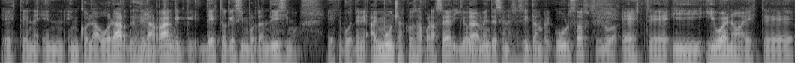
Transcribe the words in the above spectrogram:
este, en, en- en colaborar desde el arranque que- de esto que es importantísimo, este, porque ten- hay muchas cosas por hacer y Claro. obviamente se necesitan recursos. Sin duda. Este, y, y bueno, este,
